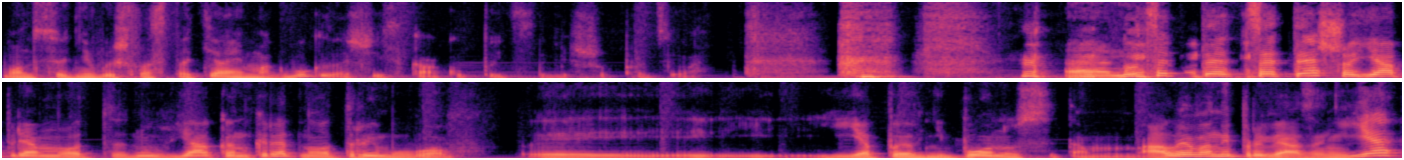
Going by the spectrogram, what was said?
Вон сьогодні вийшла стаття, і MacBook за 6К купити собі, щоб працювати. Е, Ну, це, те, це те, що я прям от, ну, я конкретно отримував. Е, Є певні бонуси там, але вони прив'язані. Є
